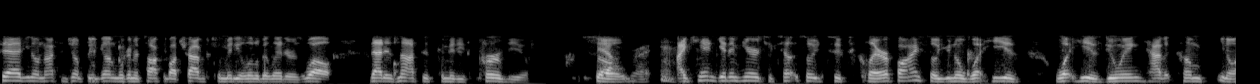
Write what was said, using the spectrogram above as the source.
said, you know, not to jump the gun, we're going to talk about traffic committee a little bit later as well. That is not this committee's purview. So Yeah, right. I can't get him here to tell so to, to clarify so you know what he is what he is doing, have it come, you know,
